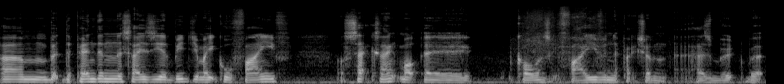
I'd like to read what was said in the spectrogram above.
um, but depending on the size of your bead you might go five or six I think uh, Colin's got five in the picture in his book, but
